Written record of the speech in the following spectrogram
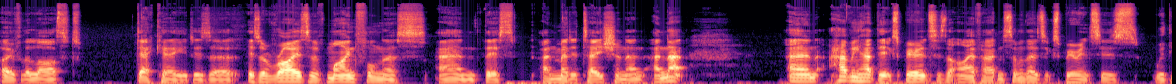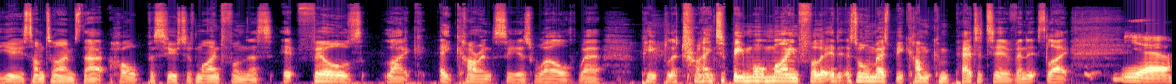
over the last decade is a is a rise of mindfulness and this and meditation and and that and having had the experiences that I've had and some of those experiences with you, sometimes that whole pursuit of mindfulness, it feels like a currency as well, where people are trying to be more mindful. It has almost become competitive, and it's like, yeah,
